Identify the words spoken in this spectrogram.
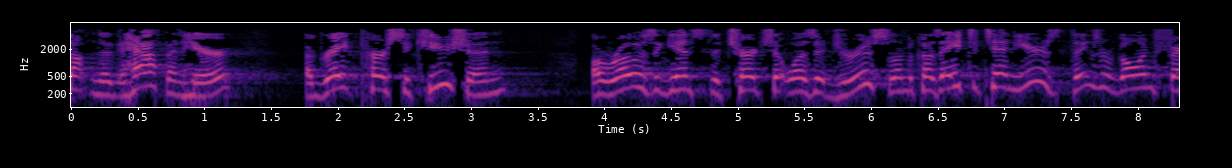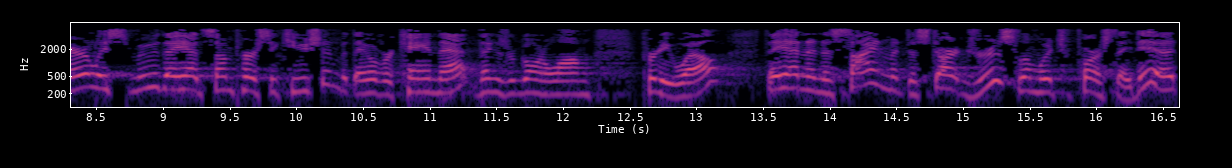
something to happen here a great persecution arose against the church that was at Jerusalem because eight to ten years things were going fairly smooth. They had some persecution, but they overcame that. Things were going along pretty well. They had an assignment to start Jerusalem, which of course they did,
